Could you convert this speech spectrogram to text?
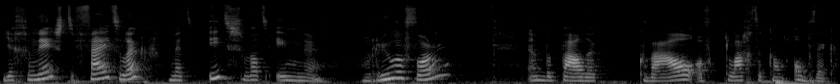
Je geneest feitelijk met iets wat in de ruwe vorm een bepaalde kwaal of klachten kan opwekken.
